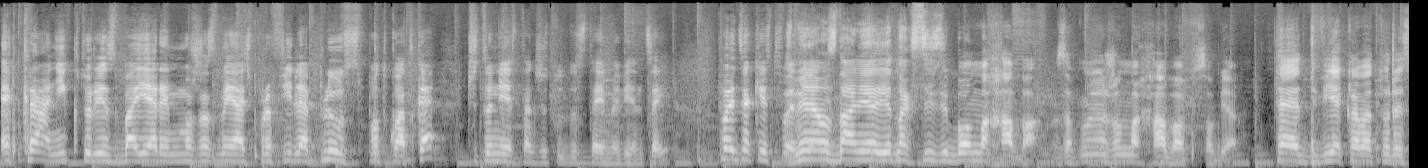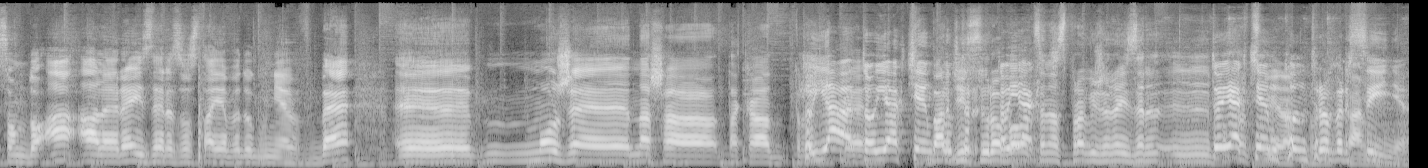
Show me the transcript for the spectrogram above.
ekranik, który jest bajerem, można zmieniać profile plus podkładkę. Czy to nie jest tak, że tu dostajemy więcej? Powiedz, jakie jest twoje Zmieniam zdanie? jednak Stevie, bo on ma huba. Zapomniałem, że on ma huba w sobie. Te dwie klawiatury są do A, ale Razer zostaje według mnie w B. Yy, może nasza taka troszeczkę ja- to ja chciałem bardziej kontro- surowa to ja- ocena sprawi, że Razer yy, To ja popracuje chciałem nad kontrowersyjnie,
